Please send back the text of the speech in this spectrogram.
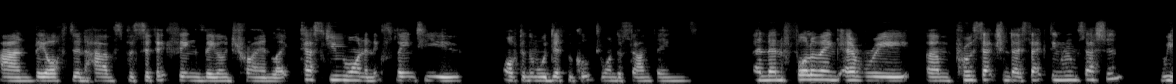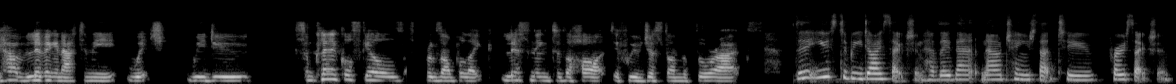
and they often have specific things they're going to try and like test you on and explain to you. Often the more difficult to understand things and then following every um, pro-section dissecting room session, we have living anatomy, which we do some clinical skills, for example, like listening to the heart if we've just done the thorax. Did it used to be dissection? Have they then now changed that to prosection?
